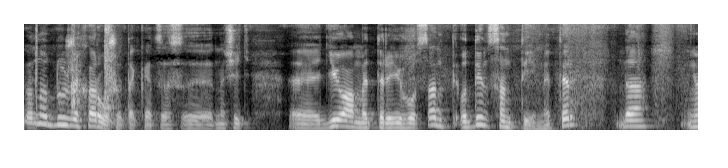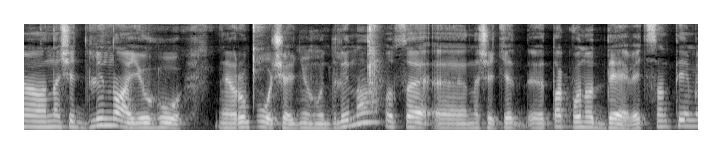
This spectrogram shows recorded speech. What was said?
Воно дуже хороше таке. Це, е, значить, е, діаметр його 1 см. Да. Значить, длина його е, робоча в нього длина. Оце, значить, так воно 9 см.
